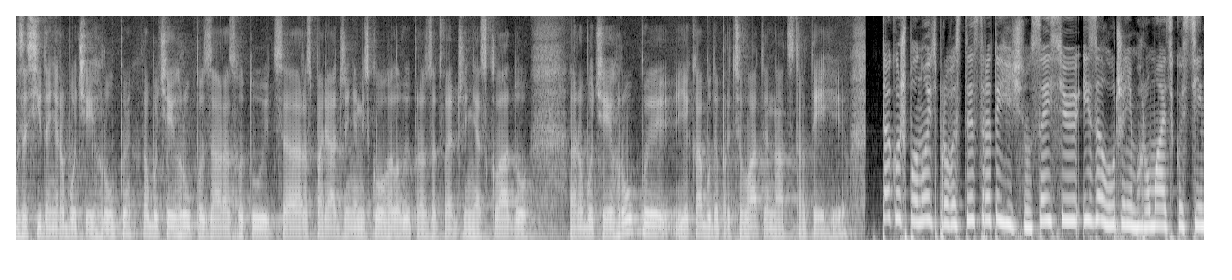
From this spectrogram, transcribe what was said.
засідань робочої групи. Робочої групи зараз готується розпорядження міського голови про затвердження складу робочої групи, яка буде працювати над стратегією. Також планують провести стратегічну сесію із залученням громадськості.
